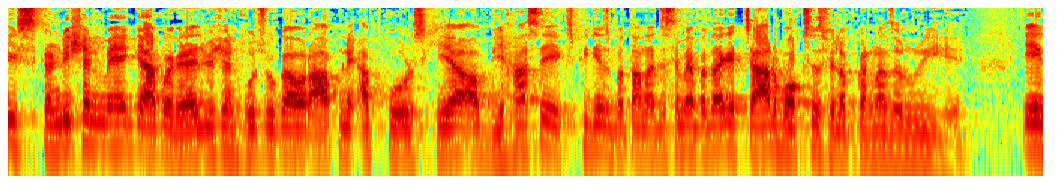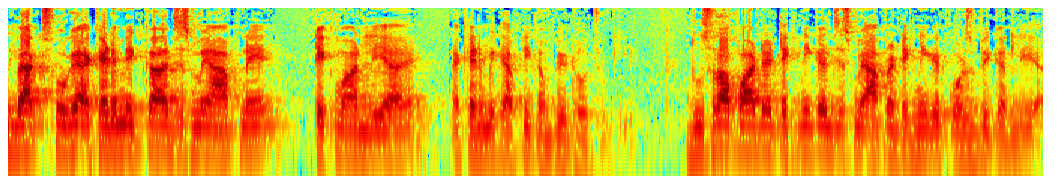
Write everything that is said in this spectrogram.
इस कंडीशन में है कि आपका ग्रेजुएशन हो चुका और आपने अब कोर्स किया अब यहाँ से एक्सपीरियंस बताना। जैसे मैं बताया कि चार बॉक्सेस फिलअप करना ज़रूरी है। एक बैक्स हो गया एकेडमिक का जिसमें आपने टिक मार लिया है। एकेडमिक आपकी कंप्लीट हो चुकी है। दूसरा पार्ट है टेक्निकल जिसमें आपने टेक्निकल कोर्स भी कर लिया।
